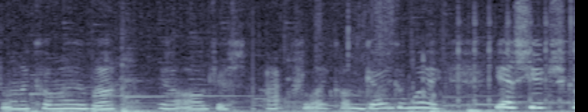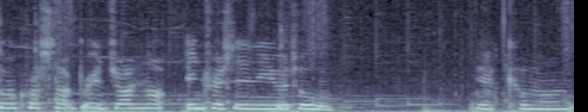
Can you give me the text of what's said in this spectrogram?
you want to come over? Yeah, I'll just act like I'm going away. Yes, you just come across that bridge. I'm not interested in you at all. Yeah, come on.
